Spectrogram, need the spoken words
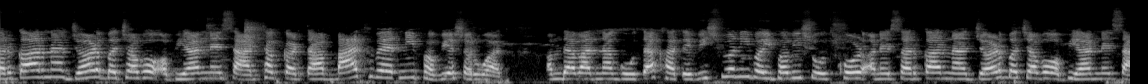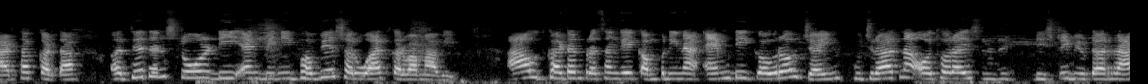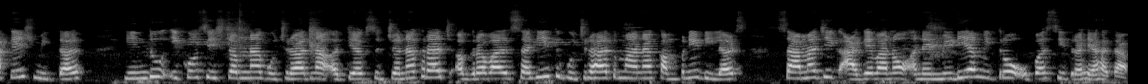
સરકારના જળ બચાવો અભિયાનને સાર્થક કરતા બાથવેરની ભવ્ય શરૂઆત. અમદાવાદના ગોતા ખાતે વિશ્વની વૈભવી શોધખોળ અને સરકારના જળ બચાવો અભિયાનને સાર્થક કરતા અદ્યતન સ્ટોર ડી એન્ડ બીની ભવ્ય શરૂઆત કરવામાં આવી. આ ઉદ્ઘાટન પ્રસંગે કંપનીના એમડી ગૌરવ જૈન, ગુજરાતના ઓથોરાઇઝ્ડ ડિસ્ટ્રીબ્યુટર રાકેશ મિત્તલ હિન્દુ ઇકોસિસ્ટમના ગુજરાતના અધ્યક્ષ જનકરાજ અગ્રવાલ સહિત ગુજરાતમાંના કંપની ડીલર્સ, સામાજિક આગેવાનો અને મીડિયા મિત્રો ઉપસ્થિત રહ્યા હતા.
